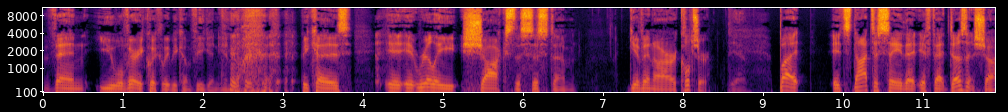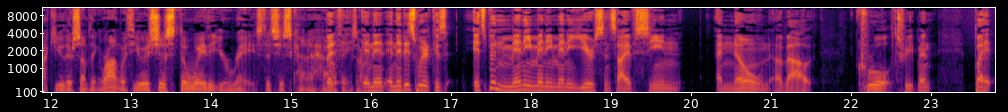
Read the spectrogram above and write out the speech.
then you will very quickly become vegan, you know, because it, it really shocks the system given our culture. Yeah. But it's not to say that if that doesn't shock you, there's something wrong with you. It's just the way that you're raised. It's just kind of how but things are. and it, and it is weird because it's been many, many, many years since I've seen and known about cruel treatment, but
